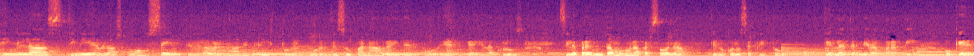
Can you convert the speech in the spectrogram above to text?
en las tinieblas o ausentes de la verdad de Cristo, del poder de su palabra y del poder que hay en la cruz. Si le preguntamos a una persona que no conoce a Cristo, ¿qué es la eternidad para ti? ¿O qué es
